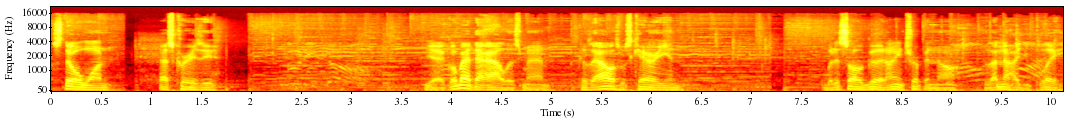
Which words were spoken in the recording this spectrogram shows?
Still one. That's crazy. Yeah, go back to Alice, man. Because Alice was carrying. But it's all good. I ain't tripping now. Because I know how you play.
